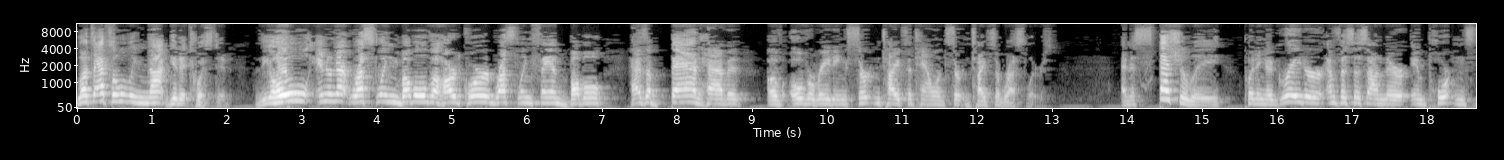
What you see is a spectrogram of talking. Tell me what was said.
let's absolutely not get it twisted. The whole internet wrestling bubble, the hardcore wrestling fan bubble, has a bad habit of overrating certain types of talent, certain types of wrestlers. And especially putting a greater emphasis on their importance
